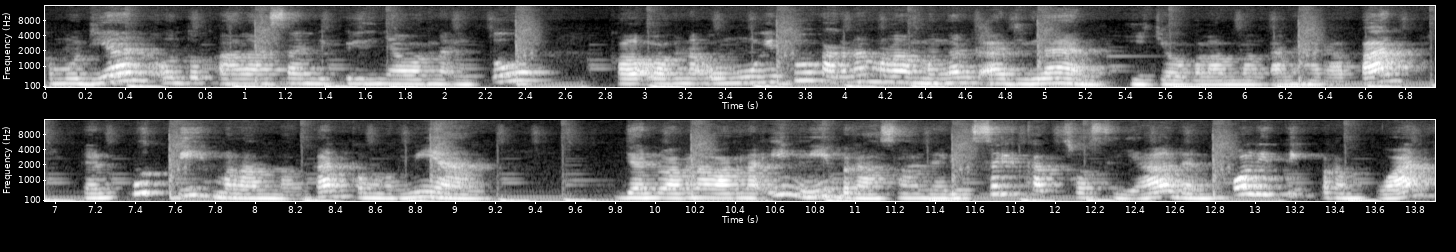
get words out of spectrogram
Kemudian untuk alasan dipilihnya warna itu, kalau warna ungu itu karena melambangkan keadilan, hijau melambangkan harapan, dan putih melambangkan kemurnian. Dan warna-warna ini berasal dari serikat sosial dan politik perempuan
